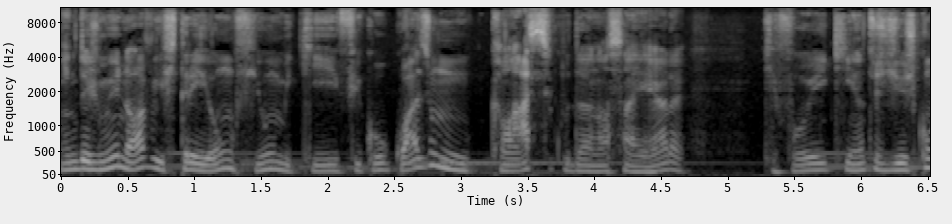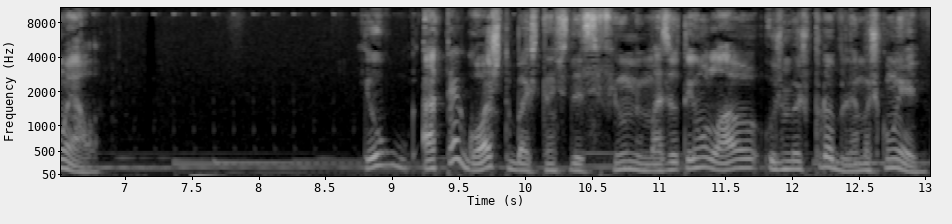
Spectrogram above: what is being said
Em 2009 estreou um filme que ficou quase um clássico da nossa era, que foi 500 Dias com Ela. Eu até gosto bastante desse filme, mas eu tenho lá os meus problemas com ele.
